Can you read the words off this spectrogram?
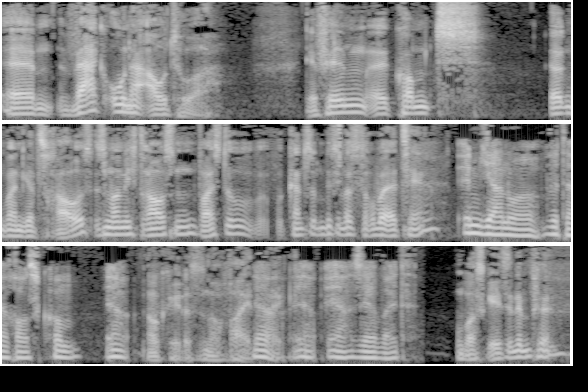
ähm, Werk ohne Autor. Der Film äh, kommt irgendwann jetzt raus? Ist noch nicht draußen? Weißt du, kannst du ein bisschen was darüber erzählen? Im Januar wird er rauskommen, ja. Okay, das ist noch weit ja, weg. Ja, ja, sehr weit. Um was geht es in dem Film?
